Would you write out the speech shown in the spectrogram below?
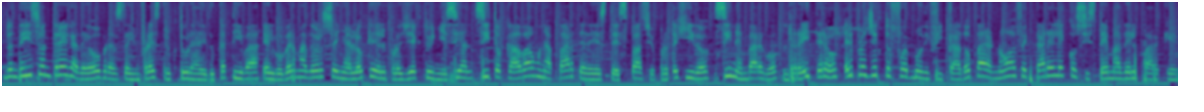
donde hizo entrega de obras de infraestructura educativa, el gobernador señaló que el proyecto inicial sí tocaba una parte de este espacio protegido, sin embargo, reiteró, el proyecto fue modificado para no afectar el ecosistema del parque.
